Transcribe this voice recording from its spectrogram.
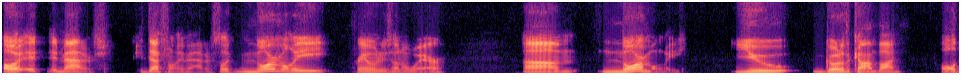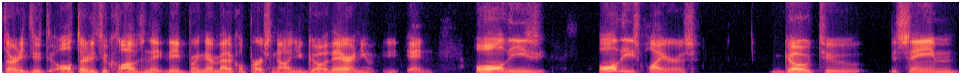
Oh, it, it matters. It definitely matters. Look, normally, for anyone who's unaware, um, normally you go to the combine, all 32, all 32 clubs, and they, they bring their medical personnel, and you go there, and you and all these all these players go to the same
